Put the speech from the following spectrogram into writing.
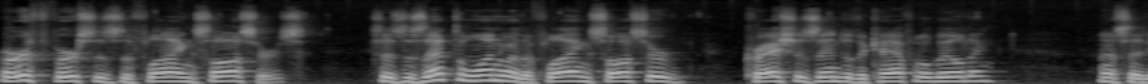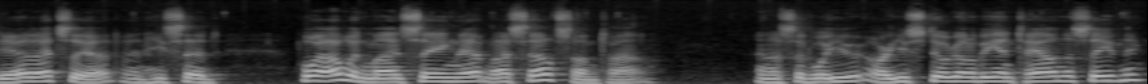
Earth versus the Flying Saucers? Says, Is that the one where the flying saucer crashes into the Capitol building? And I said, Yeah, that's it. And he said, Boy, I wouldn't mind seeing that myself sometime. And I said, Well, you, are you still going to be in town this evening?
